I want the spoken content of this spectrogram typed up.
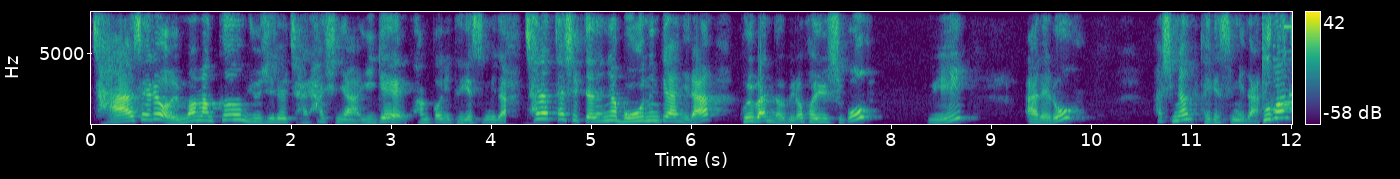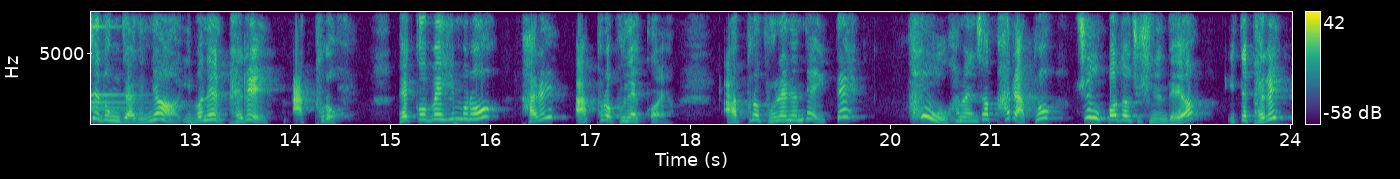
자세를 얼마만큼 유지를 잘 하시냐. 이게 관건이 되겠습니다. 차렷하실 때는요 모으는 게 아니라 골반 너비로 벌리시고 위 아래로 하시면 되겠습니다. 두 번째 동작은요 이번엔 배를 앞으로 배꼽의 힘으로 발을 앞으로 보낼 거예요. 앞으로 보내는데 이때 후 하면서 팔을 앞으로 쭉 뻗어 주시는데요. 이때 배를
